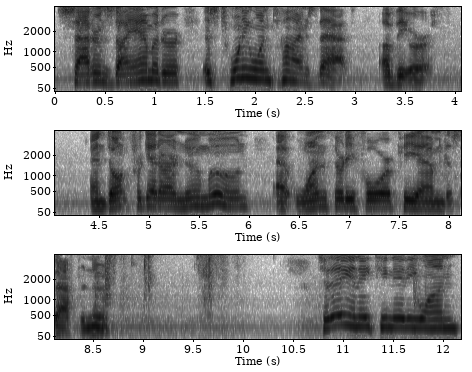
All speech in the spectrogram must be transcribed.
Saturn's diameter is 21 times that of the Earth. And don't forget our new moon at 1:34 p.m. this afternoon. Today in 1881,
